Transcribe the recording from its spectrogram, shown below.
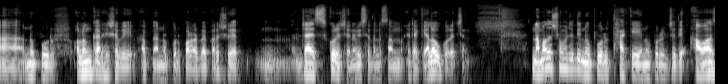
আহ, নূপুর অলংকার হিসাবে আপনার নূপুর পরার ব্যাপারে সে জায়জ করেছেন নবী সাল্লাহ আসলাম এটাকে অ্যালাউ করেছেন। নামাজের সময় যদি নূপুর থাকে নূপুরের যদি আওয়াজ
